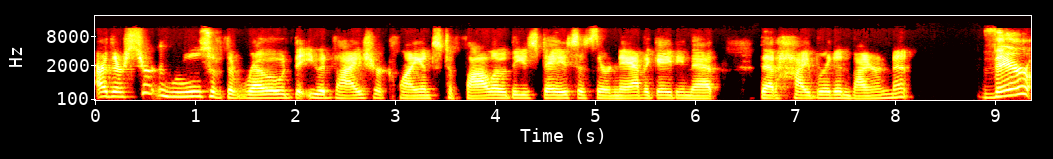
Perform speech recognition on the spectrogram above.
are there certain rules of the road that you advise your clients to follow these days as they're navigating that, that hybrid environment? There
